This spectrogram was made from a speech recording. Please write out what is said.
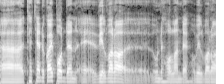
Uh, Ted och Kai-podden eh, vill vara eh, underhållande och vill vara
